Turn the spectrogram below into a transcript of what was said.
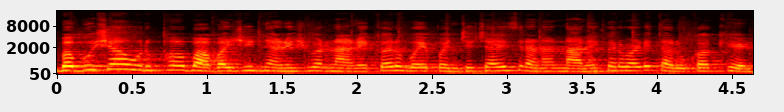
बबुशा उर्फ बाबाजी ज्ञानेश्वर नाणेकर वय पंचेचाळीस राहणार नाणेकरवाडी तालुका खेड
